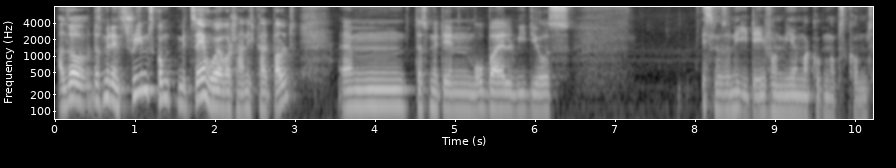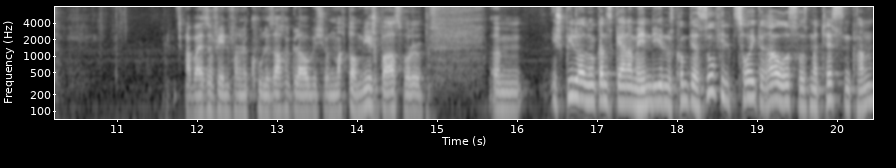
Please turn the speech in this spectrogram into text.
also das mit den Streams kommt mit sehr hoher Wahrscheinlichkeit bald. Ähm, das mit den Mobile-Videos ist nur so eine Idee von mir. Mal gucken, ob es kommt. Aber ist auf jeden Fall eine coole Sache, glaube ich. Und macht auch mir Spaß, weil ähm, ich spiele also ganz gerne am Handy und es kommt ja so viel Zeug raus, was man testen kann.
